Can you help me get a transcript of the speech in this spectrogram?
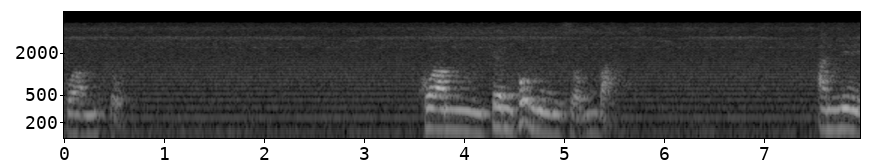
ความสุข ความเป็นผู้มีสมบัติ อันนี้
